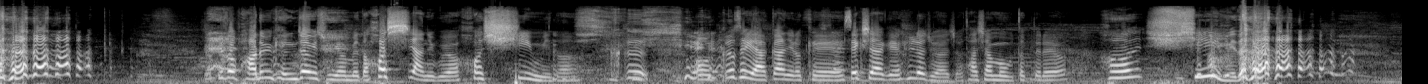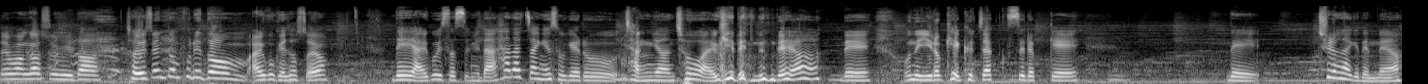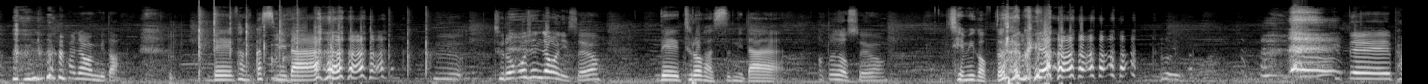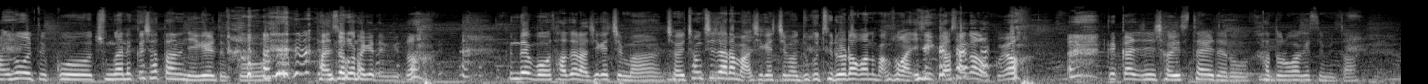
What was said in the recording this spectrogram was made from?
그래서 발음이 굉장히 중요합니다. 허씨 아니고요. 허쉬입니다. 끝, 어, 끝을 약간 이렇게 섹시하게 흘려줘야죠. 다시 한번 부탁드려요. 허쉬입니다. 네, 반갑습니다. 저희 센텀 프리덤 알고 계셨어요? 네, 알고 있었습니다. 하나짱의 소개로 작년 초 알게 됐는데요. 네, 오늘 이렇게 급작스럽게 네, 출연하게 됐네요. 환영합니다. 네, 반갑습니다. 그 들어보신 적은 있어요? 네, 들어봤습니다. 어떠셨어요? 재미가 없더라고요. 그때 방송을 듣고 중간에 끄셨다는 얘기를 듣고 반성을 하게 됩니다. 근데 뭐 다들 아시겠지만 저희 청취자라면 아시겠지만 누구 들으라고 하는 방송 아니니까 상관없고요. 끝까지 저희 스타일대로 가도록 하겠습니다.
